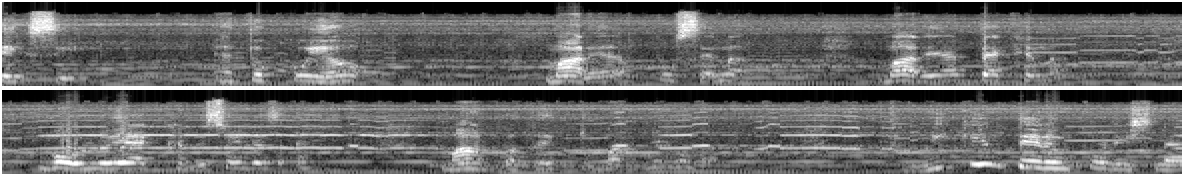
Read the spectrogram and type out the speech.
দেখছি, এত কইও, মারে আর পুষে না, মারে আর দেখে না বউলো একখানে চলে যায়। মার কথা একটু ভাবে না তুই কিন্তু এরম করিস না।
